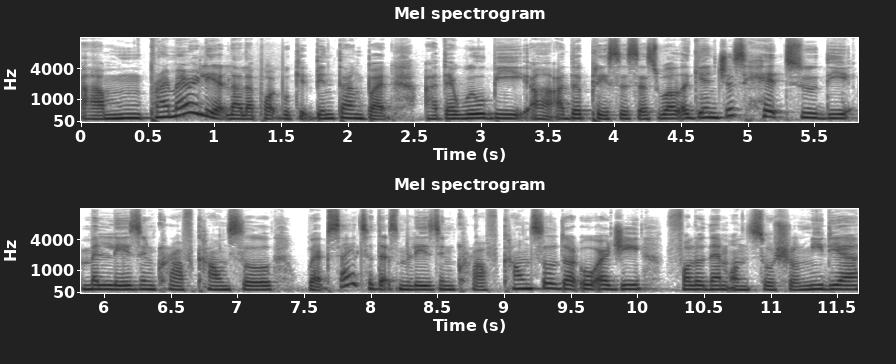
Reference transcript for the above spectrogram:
um, primarily at Lalaport Bukit Bintang, but uh, there will be uh, other places as well. Again, just head to the Malaysian Craft Council website. So that's malaysiancraftcouncil.org. Follow them on social media,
